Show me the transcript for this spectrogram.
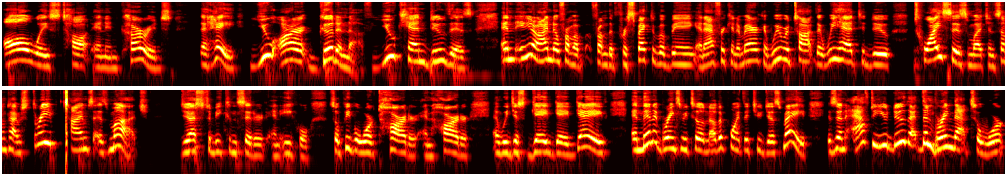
always taught and encouraged that hey you are good enough. You can do this. And, and, you know i know from a from the perspective of being an african american we were taught that we had to do twice as much and sometimes three times as much just to be considered an equal. So people worked harder and harder and we just gave, gave, gave. And then it brings me to another point that you just made is then after you do that, then bring that to work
